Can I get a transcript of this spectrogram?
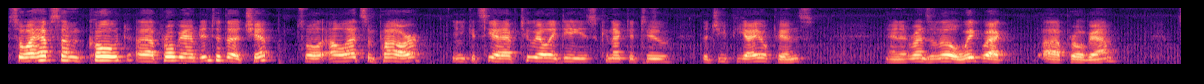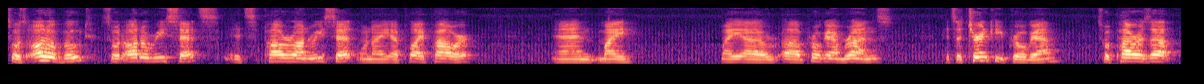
So I have some code uh, programmed into the chip, so I'll add some power, and you can see I have two LEDs connected to the GPIO pins, and it runs a little wigwag uh, program. So it's auto boot, so it auto resets. It's power on reset when I apply power, and my my uh, uh, program runs. It's a turnkey program, so it powers up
